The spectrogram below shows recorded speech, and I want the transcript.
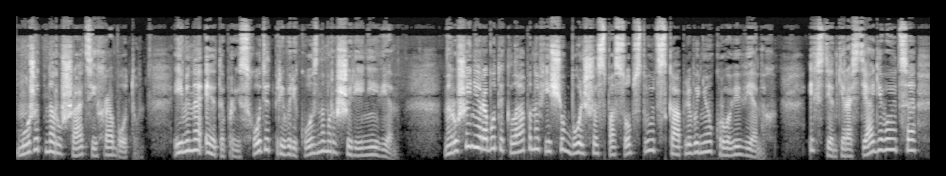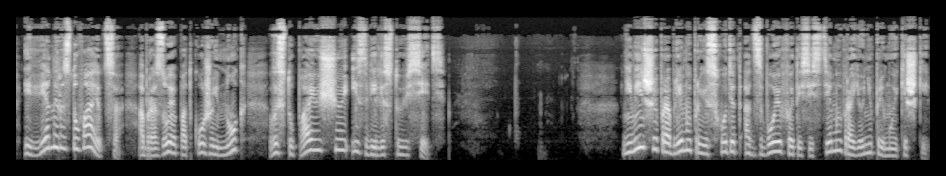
может нарушать их работу. Именно это происходит при варикозном расширении вен. Нарушение работы клапанов еще больше способствует скапливанию крови в венах. Их стенки растягиваются, и вены раздуваются, образуя под кожей ног выступающую извилистую сеть. Не меньшие проблемы происходят от сбоев этой системы в районе прямой кишки.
